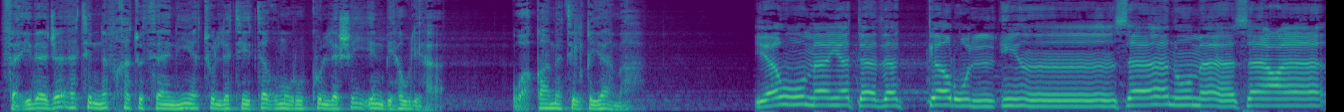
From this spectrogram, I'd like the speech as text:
فإذا جاءت النفخة الثانية التي تغمر كل شيء بهولها وقامت القيامة. يوم يتذكر الإنسان ما سعى.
